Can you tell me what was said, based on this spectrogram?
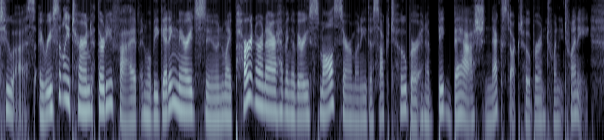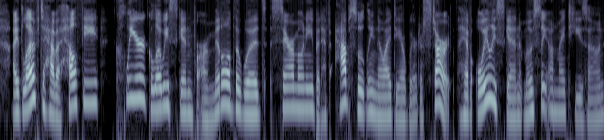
to us I recently turned 35 and will be getting married soon. My partner and I are having a very small ceremony this October and a big bash next October in 2020. I'd love to have a healthy, clear, glowy skin for our middle of the woods ceremony, but have absolutely no idea where to start. I have oily skin, mostly on my T zone,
